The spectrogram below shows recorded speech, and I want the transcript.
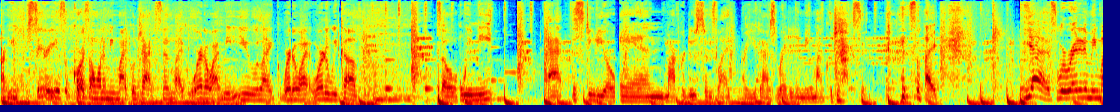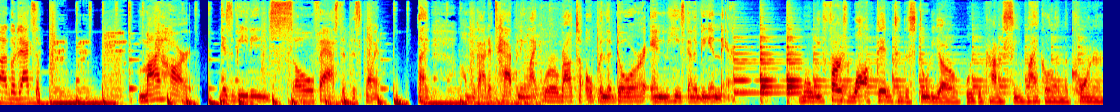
are you serious? Of course I want to meet Michael Jackson. Like, where do I meet you? Like, where do I, where do we come? So we meet at the studio and my producer is like, are you guys ready to meet Michael Jackson? it's like, yes, we're ready to meet Michael Jackson. My heart is beating so fast at this point. Like, oh my God, it's happening. Like we're about to open the door and he's going to be in there. When we first walked into the studio, we could kind of see Michael in the corner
